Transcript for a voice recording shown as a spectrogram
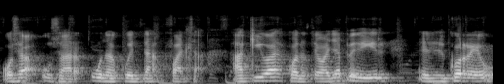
O sea, usar una cuenta falsa. Aquí vas, cuando te vaya a pedir el correo,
